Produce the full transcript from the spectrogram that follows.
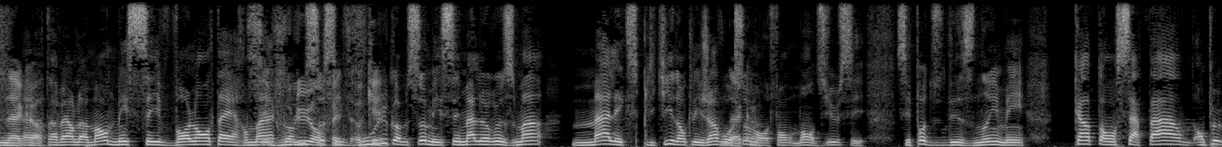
euh, à travers le monde, mais c'est volontairement C'est voulu, comme ça, en c'est voulu comme ça, mais c'est malheureusement mal expliqué. Donc les gens voient ça, mais font mon Dieu, c'est c'est pas du Disney, mais quand on s'attarde, on peut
